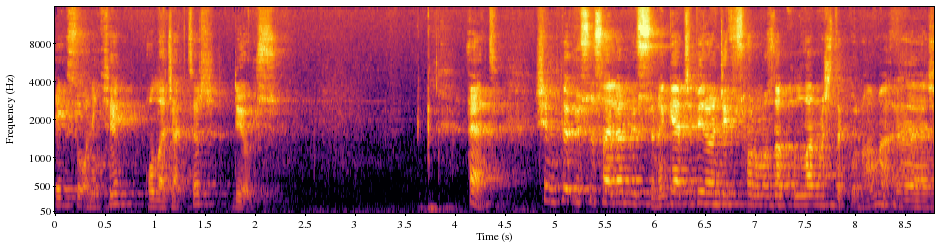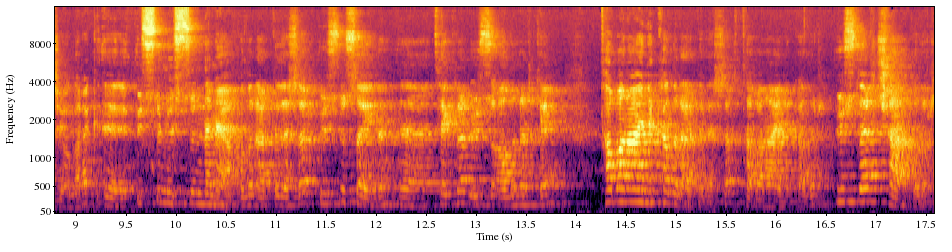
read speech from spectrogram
eksi 12 olacaktır diyoruz. Evet. Şimdi de üssü sayıların üstünü. Gerçi bir önceki sorumuzda kullanmıştık bunu ama e, şey olarak e, üssün üstünde ne yapılır arkadaşlar? Üslü sayının e, tekrar üssü alınırken taban aynı kalır arkadaşlar. Taban aynı kalır. Üstler çarpılır.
